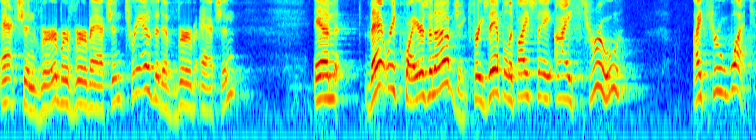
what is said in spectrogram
action verb or verb action, transitive verb action. And that requires an object. For example, if I say I threw, I threw what?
